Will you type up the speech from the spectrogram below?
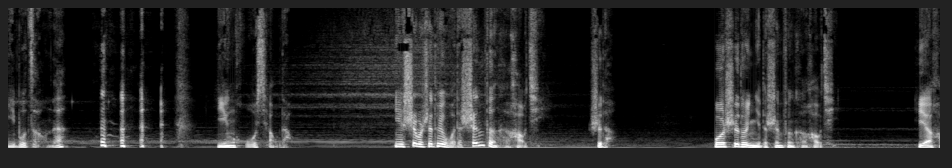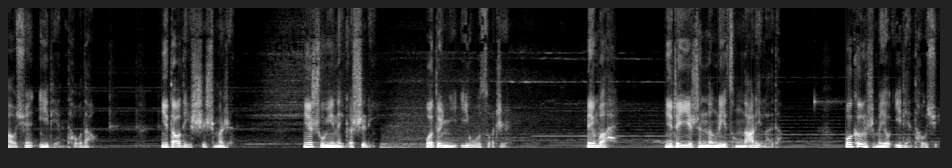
一步走呢？” 银狐笑道：“你是不是对我的身份很好奇？”“是的，我是对你的身份很好奇。”叶浩轩一点头道。你到底是什么人？你属于哪个势力？我对你一无所知。另外，你这一身能力从哪里来的？我更是没有一点头绪。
